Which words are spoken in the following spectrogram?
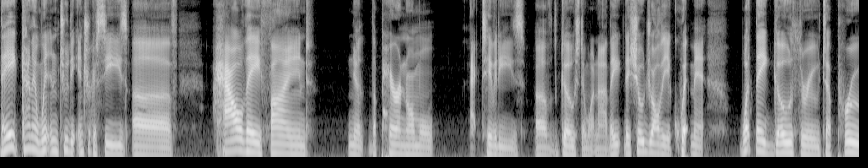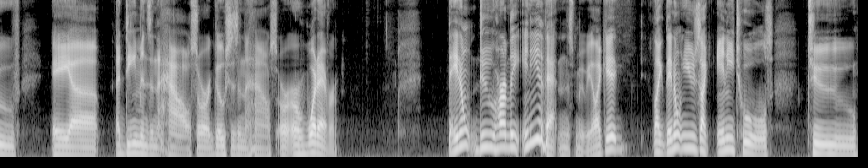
they kind of went into the intricacies of how they find you know the paranormal activities of the ghost and whatnot. They they showed you all the equipment, what they go through to prove a uh, a demon's in the house or a ghost is in the house or or whatever. They don't do hardly any of that in this movie. Like it like they don't use like any tools to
